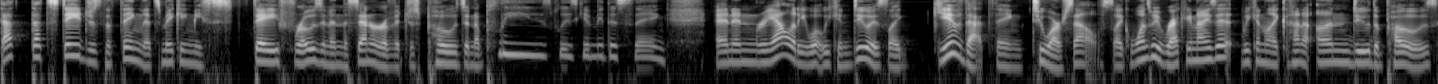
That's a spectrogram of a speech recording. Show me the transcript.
that that stage is the thing that's making me stay frozen in the center of it just posed in a please please give me this thing. And in reality what we can do is like give that thing to ourselves like once we recognize it we can like kind of undo the pose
